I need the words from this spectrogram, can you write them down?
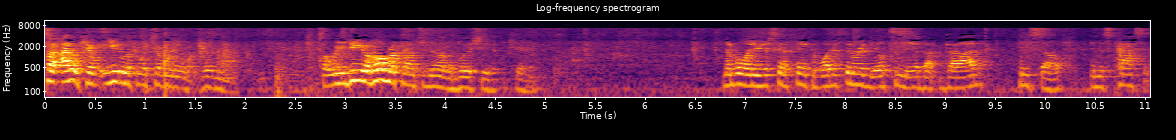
So I don't care. What, you can look at whichever one you want. Doesn't matter. But when you do your homework, I want you to do it on the blue sheet if you can. Number one, you're just going to think of what has been revealed to me about God Himself in this passage.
